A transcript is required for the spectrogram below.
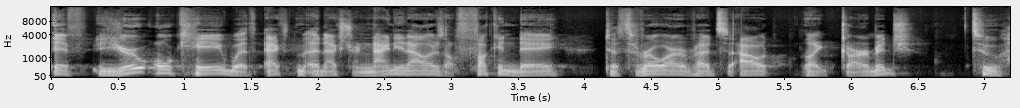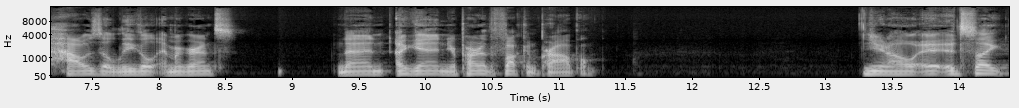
If you're okay with ex- an extra $90 a fucking day to throw our vets out like garbage to house illegal immigrants, then again, you're part of the fucking problem. You know, it's like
